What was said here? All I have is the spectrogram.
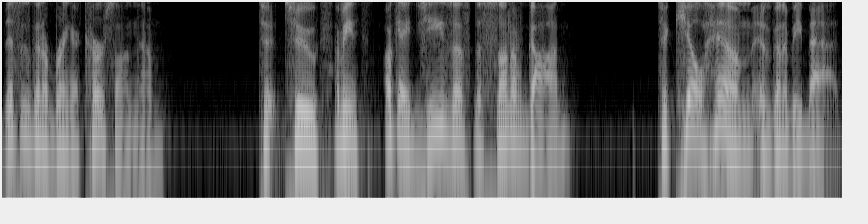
this is going to bring a curse on them. To, to, I mean, okay, Jesus, the son of God, to kill him is going to be bad.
